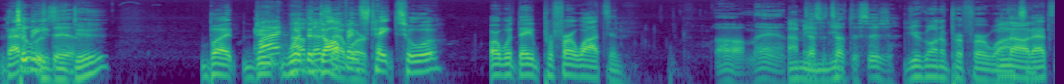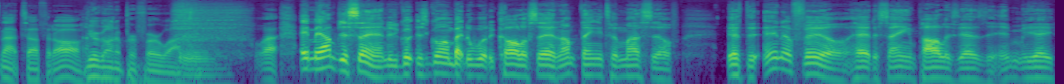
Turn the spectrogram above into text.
That'll Tua be is dead. dead? But do, would How the Dolphins take Tua, or would they prefer Watson? Oh man, I mean, that's a you- tough decision. You're going to prefer Watson. No, that's not tough at all. you're going to prefer Watson. Wow. Hey man, I'm just saying. Just going back to what the caller said, and I'm thinking to myself, if the NFL had the same policy as the NBA,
